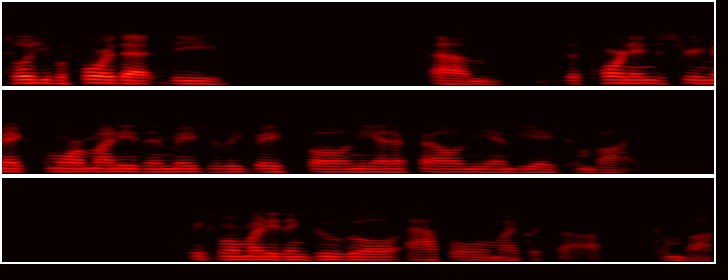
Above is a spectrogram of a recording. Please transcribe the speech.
I told you before that the um, the porn industry makes more money than Major League Baseball and the NFL and the NBA combined. Makes more money than Google, Apple, Microsoft combined.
